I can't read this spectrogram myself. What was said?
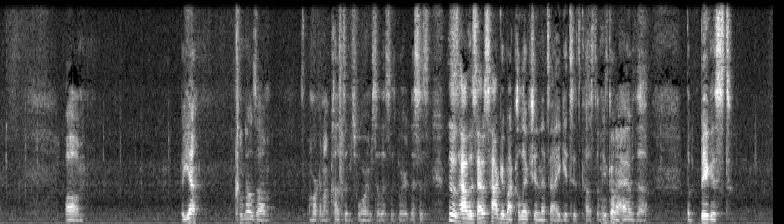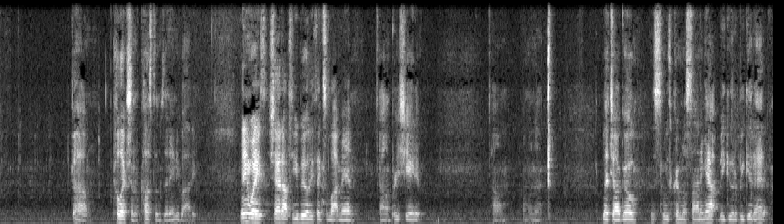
Um, but yeah, he knows um, I'm working on customs for him, so this is where this is this is how this this is how I get my collection. That's how he gets his custom. He's gonna have the the biggest um, collection of customs than anybody. Anyways, shout out to you, Billy. Thanks a lot, man. Um, appreciate it. Um, I'm gonna let y'all go. This is Smooth Criminal signing out. Be good or be good at it.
